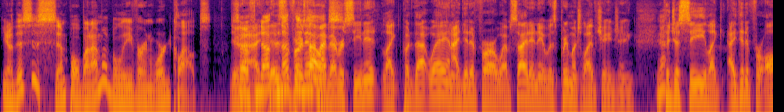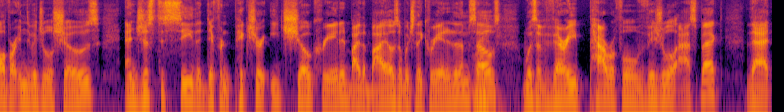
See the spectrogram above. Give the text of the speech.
you know this is simple, but I'm a believer in word clouds. Dude, so if I, this is the first time I've ever seen it like put that way, and I did it for our website, and it was pretty much life changing Yeah. to just see like I did it for all of our individual shows, and just to see the different picture each show created by the bios of which they created themselves was a very powerful visual aspect that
